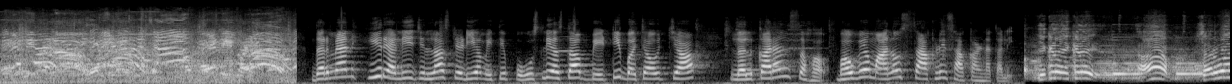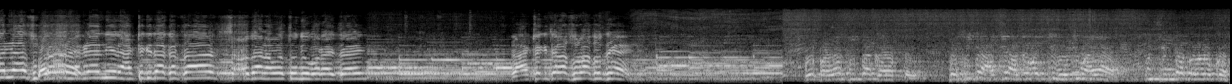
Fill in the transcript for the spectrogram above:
बेटी पढाओ बेटी बचाओ बेटी पढाओ दरम्यान ही रॅली जिल्हा स्टेडियम येथे पोहोचली असता बेटी बचावच्या ललकाऱ्यांसह भव्य मानव साखळी साकारण्यात आली. इकडे इकडे. हा. सर्वांना सगळ्यांनी राष्ट्रगीता करता सावधान अवस्थेत उभं राहायचंय. राष्ट्रगीताला सुरुवात होते. आहे हे मला सुद्धा कळत नाही. तशी की आजी आजोबाची वेळी माया तू चिंता करू नकोस.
